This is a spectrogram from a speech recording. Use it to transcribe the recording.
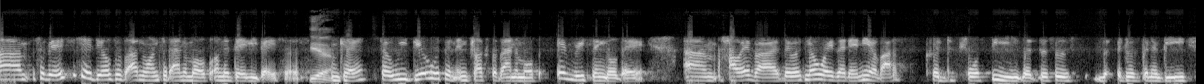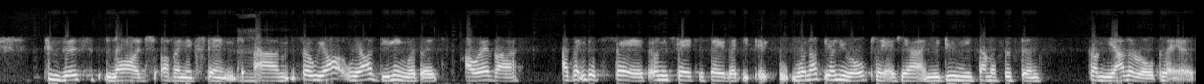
Um, so the SPCA deals with unwanted animals on a daily basis. Yeah. Okay. So we deal with an influx of animals every single day. Um, however, there was no way that any of us could foresee that this was it was going to be to this large of an extent. Um, so we are we are dealing with it. However, I think it's fair. It's only fair to say that it, we're not the only role player here, and we do need some assistance from the other role players.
